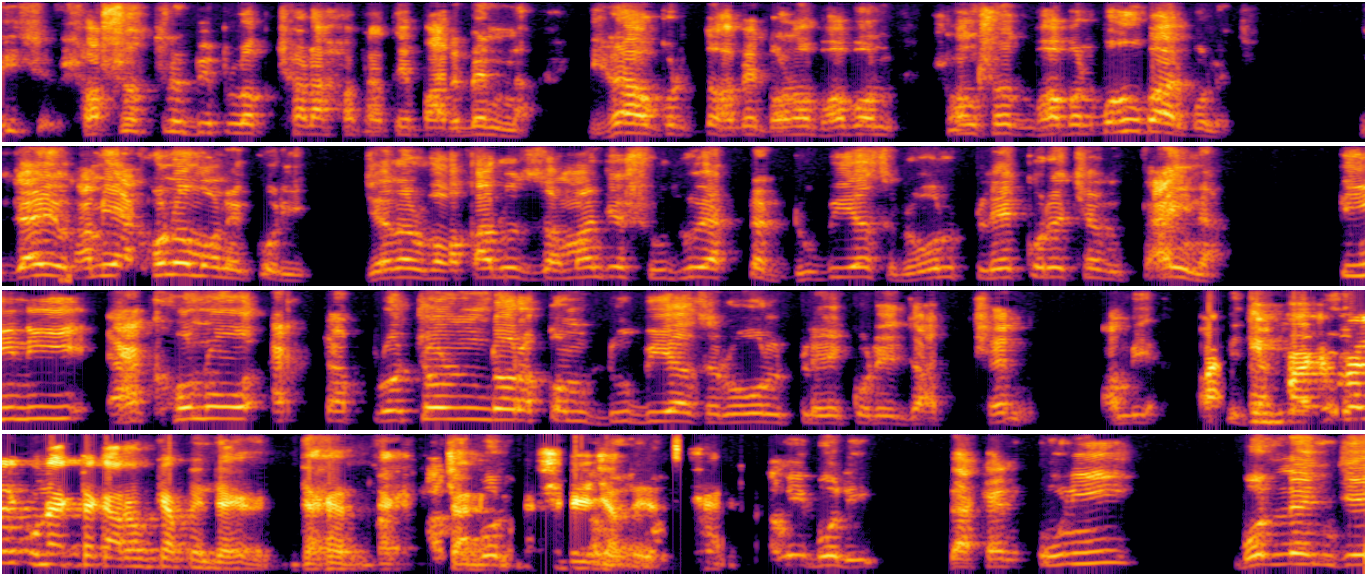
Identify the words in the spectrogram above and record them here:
এই সশস্ত্র বিপ্লব ছাড়া হটাতে পারবেন না। ঘেরাও করতে হবে গণভবন, সংসদ ভবন, বহুবার বলেছি। যাই হোক, আমি এখনও মনে করি, জেনারেল ওয়াকারুজ্জামান যে শুধু একটা ডুবিয়াস রোল প্লে করেছেন তাই না, তিনি এখনও একটা প্রচণ্ড রকম ডুবিয়াস রোল প্লে করে যাচ্ছেন। আমি পার্টিকুলারলি কোন একটা কারণকে আপনি আমি বলি দেখেন উনি বললেন যে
